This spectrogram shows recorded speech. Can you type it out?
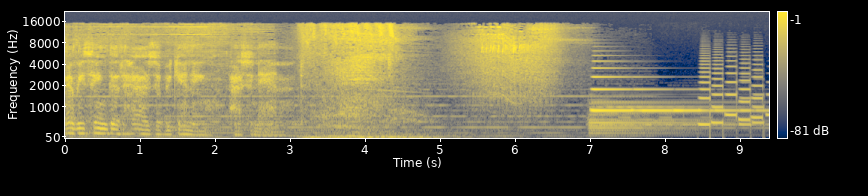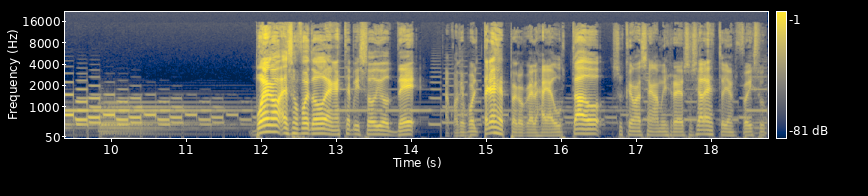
Everything that has a beginning has an end. Bueno, eso fue todo en este episodio de A 4x3. Espero que les haya gustado. Suscríbanse a mis redes sociales. Estoy en Facebook,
